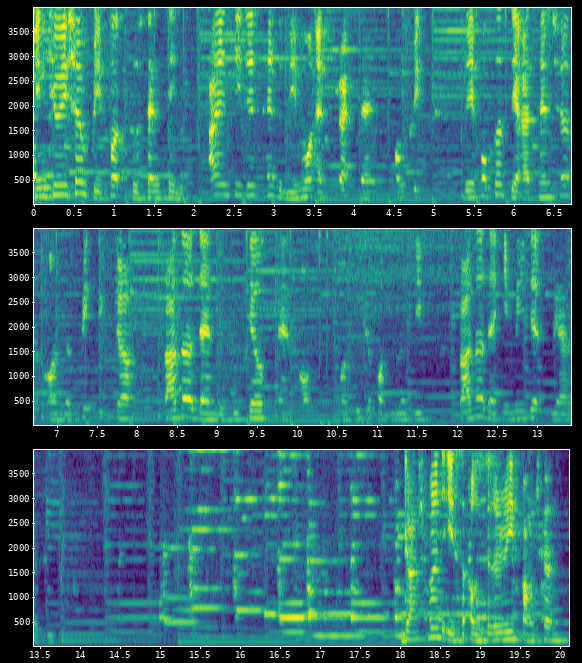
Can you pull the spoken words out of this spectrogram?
Intuition preferred to sensing. INTJs tend to be more abstract than concrete. They focus their attention on the big picture rather than the details and on future possibilities rather than immediate realities. Judgment is an auxiliary function.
